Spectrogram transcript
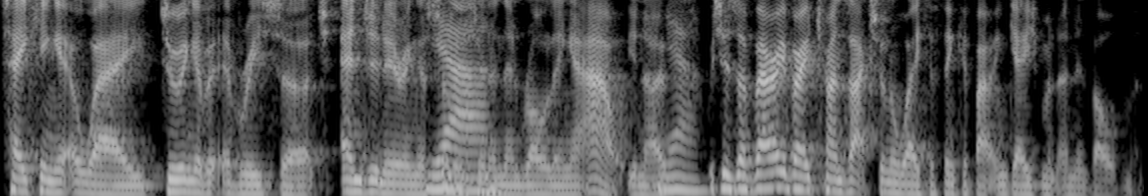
taking it away, doing a bit of research, engineering a solution, Yeah. and then rolling it out. You know, Yeah. which is a very very transactional way to think about engagement and involvement.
